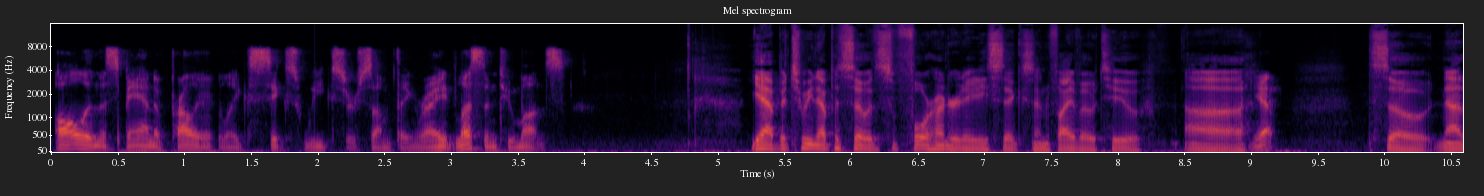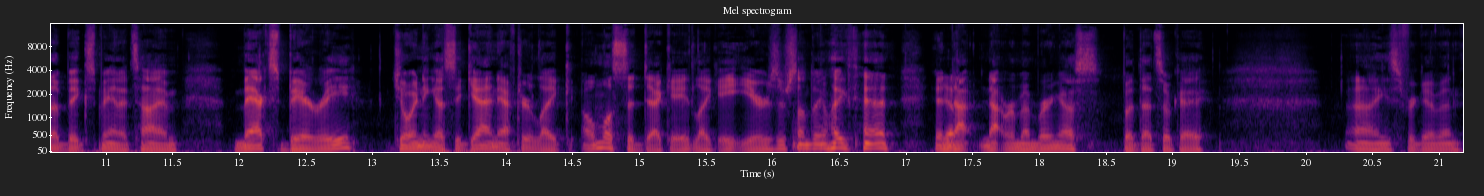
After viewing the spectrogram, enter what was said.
all in the span of probably like six weeks or something, right? Less than two months. Yeah, between episodes 486 and 502. Uh, yep. So not a big span of time. Max Barry joining us again after like almost a decade, like eight years or something like that, and yep. not not remembering us, but that's okay. Uh, he's forgiven.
